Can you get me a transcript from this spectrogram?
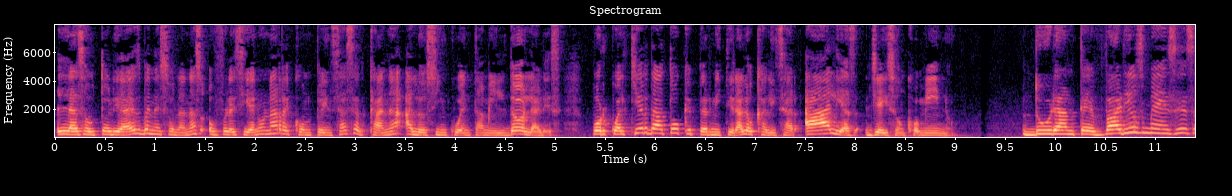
las autoridades venezolanas ofrecían una recompensa cercana a los 50 mil dólares por cualquier dato que permitiera localizar a alias Jason Comino. Durante varios meses,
